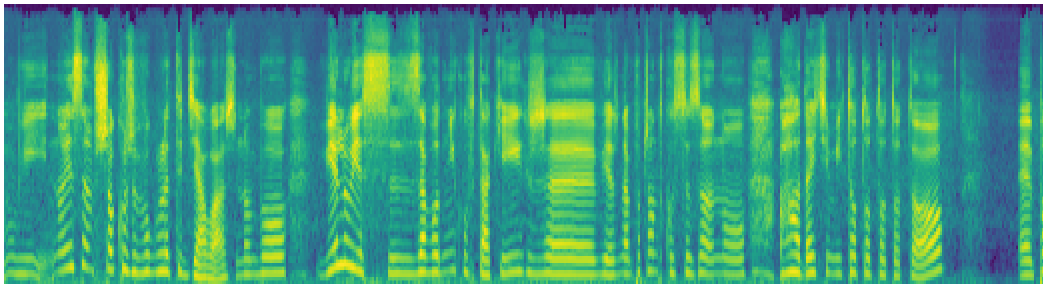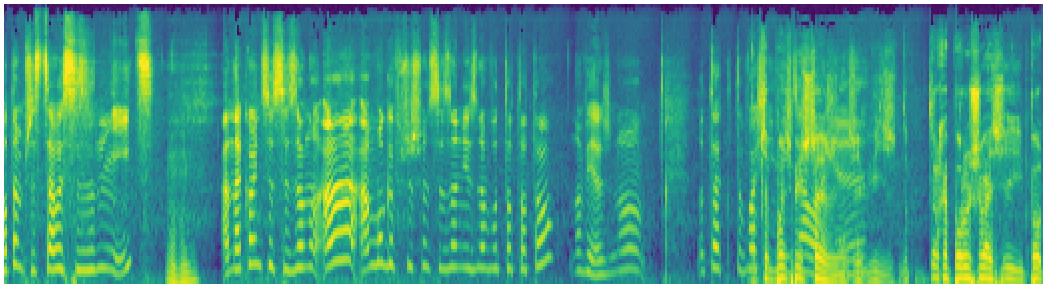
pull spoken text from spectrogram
mówi, no jestem w szoku, że w ogóle ty działasz, no bo wielu jest zawodników takich, że wiesz, na początku sezonu, a dajcie mi to, to, to, to, to, e, potem przez cały sezon nic, Mhm. a na końcu sezonu, a, a mogę w przyszłym sezonie znowu to, to, to? No wiesz, no, no tak to właśnie Znaczy, bądźmy działa, szczerzy, nie? że widzisz, no, trochę poruszyłaś, i po,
